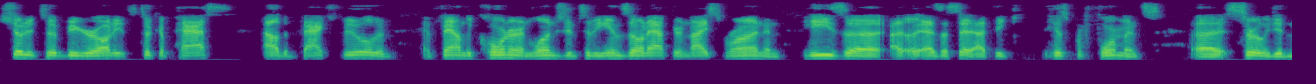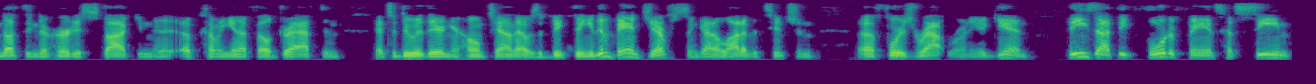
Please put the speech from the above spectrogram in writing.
showed it to a bigger audience. Took a pass out of the backfield and and found the corner and lunged into the end zone after a nice run. And he's, uh, as I said, I think his performance uh, certainly did nothing to hurt his stock in the upcoming NFL draft. And and to do it there in your hometown, that was a big thing. And then Van Jefferson got a lot of attention uh, for his route running. Again, things that I think Florida fans have seen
